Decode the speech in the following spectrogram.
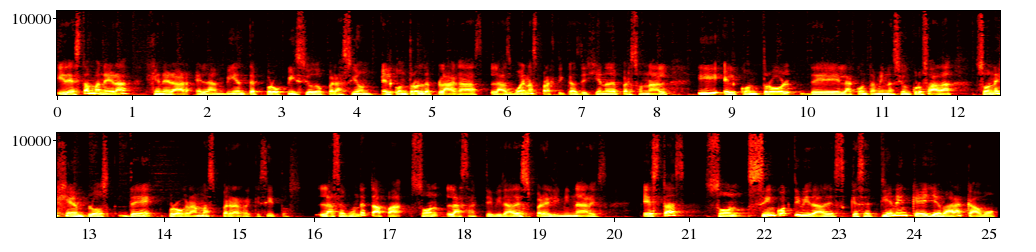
y de esta manera generar el ambiente propicio de operación, el control de plagas, las buenas prácticas de higiene de personal y el control de la contaminación cruzada son ejemplos de programas prerequisitos. La segunda etapa son las actividades preliminares. Estas son cinco actividades que se tienen que llevar a cabo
